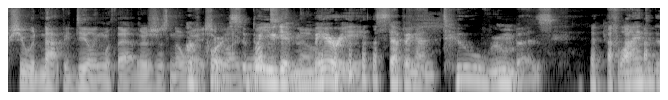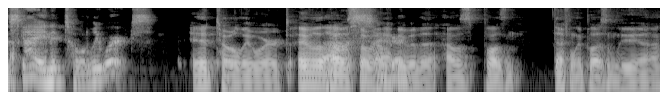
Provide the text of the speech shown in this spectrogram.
she would not be dealing with that. There's just no way. Of course, like, but you get No." Mary stepping on two Roombas flying through the sky, and it totally works. It totally worked. It was, I Oh, was so, so happy good. with it. I was pleasant, definitely pleasantly, uh,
